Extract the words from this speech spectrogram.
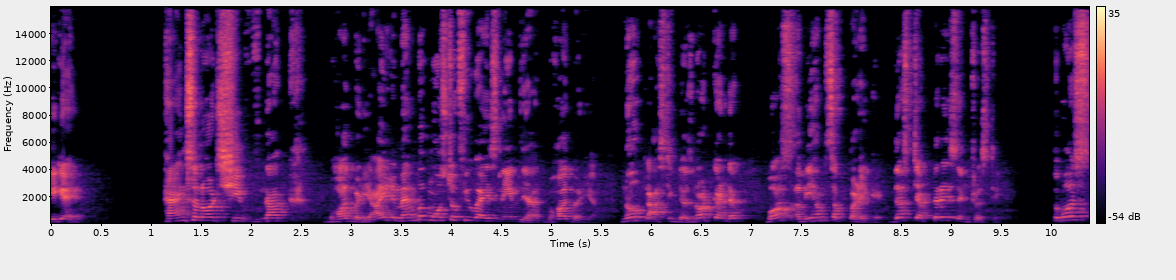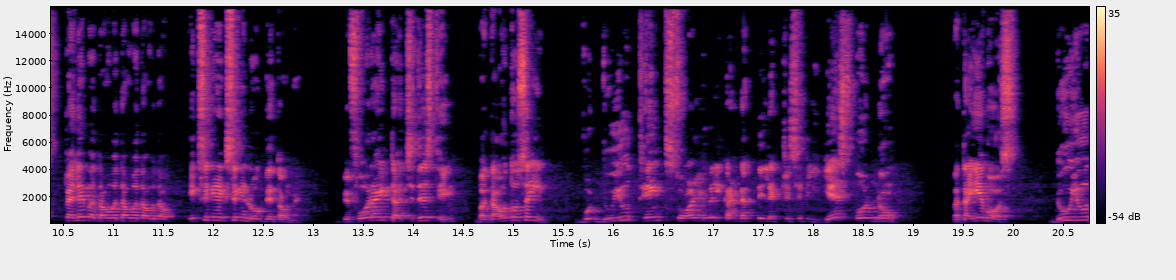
ठीक है? थैंक्स अलॉट शिवनक बहुत बढ़िया। I remember most of you guys name यार। बहुत बढ़िया। No plastic does not conduct boss, अभी हम सब पढ़ेंगे। दस चैप्टर इज़ इंटरेस्टिंग तो बॉस, पहले बताओ बताओ बताओ बताओ। एक सेकंड एक सेकंड रोक देता हूँ मैं। Before I touch this thing बताओ तो सही। Would do you think salt will conduct electricity yes और नो बताइए, boss. Do you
